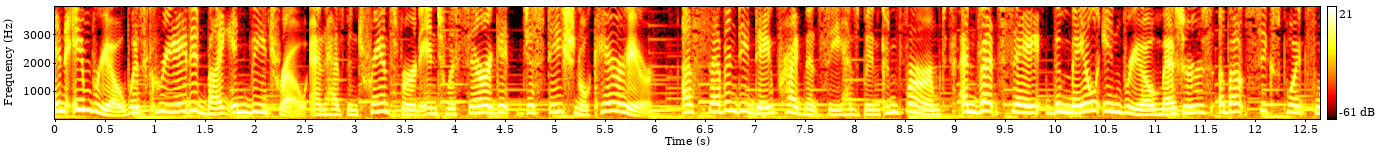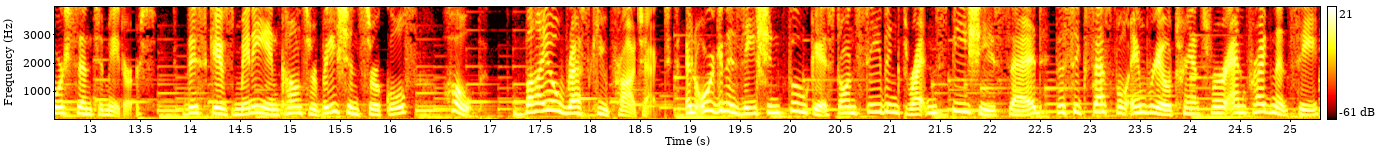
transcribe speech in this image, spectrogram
An embryo was created by in vitro and has been transferred into a surrogate gestational carrier. A 70 day pregnancy has been confirmed, and vets say the male embryo measures about 6.4 centimeters. This gives many in conservation circles hope. BioRescue Project, an organization focused on saving threatened species, said the successful embryo transfer and pregnancy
